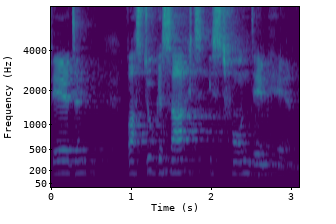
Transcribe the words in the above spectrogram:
werden, was du gesagt ist von dem Herrn.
